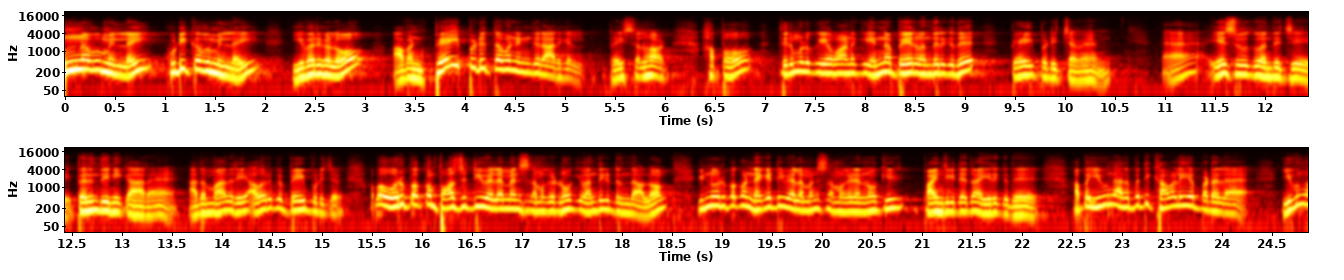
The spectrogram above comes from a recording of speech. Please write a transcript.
உண்ணவும் இல்லை குடிக்கவும் இல்லை இவர்களோ அவன் பேய் பிடித்தவன் என்கிறார்கள். பிரைஸ் லார்ட் அப்போது திருமுழுக்கு யோவானுக்கு என்ன பேர் வந்திருக்குது? பேய் பிடித்தவன் இயேசுவுக்கு வந்துச்சு பெருந்தினிக்காரன் அதை மாதிரி அவருக்கு பேய் பிடிச்ச அப்போ ஒரு பக்கம் பாசிட்டிவ் எலமெண்ட்ஸ் நமக்கு நோக்கி வந்துக்கிட்டு இருந்தாலும் இன்னொரு பக்கம் நெகட்டிவ் எலமெண்ட்ஸ் நம்மகிட்ட நோக்கி பாய்ஞ்சிக்கிட்டே தான் இருக்குது. அப்போ இவங்க அதை பற்றி கவலையே படலை. இவங்க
